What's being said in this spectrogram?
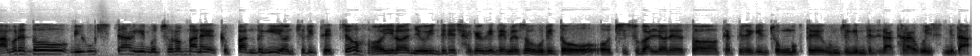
아무래도 미국 시장이 모처럼 만에 급반등이 연출이 됐죠. 어, 이러한 요인들이 작용이 되면서 우리도 어, 지수 관련해서 대표적인 종목들의 움직임들이 나타나고 있습니다.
